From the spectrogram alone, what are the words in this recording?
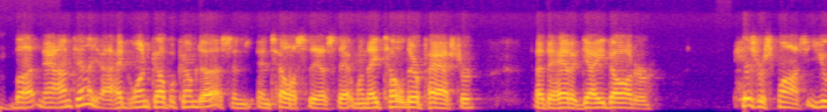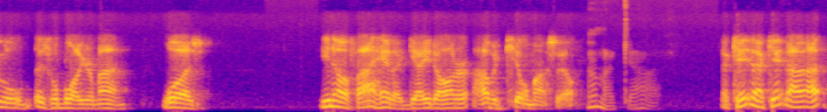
Mm-hmm. But now I'm telling you, I had one couple come to us and, and tell us this that when they told their pastor that they had a gay daughter, his response, you will, this will blow your mind, was, you know, if I had a gay daughter, I would kill myself. Oh my god! I can't. I can't. I,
